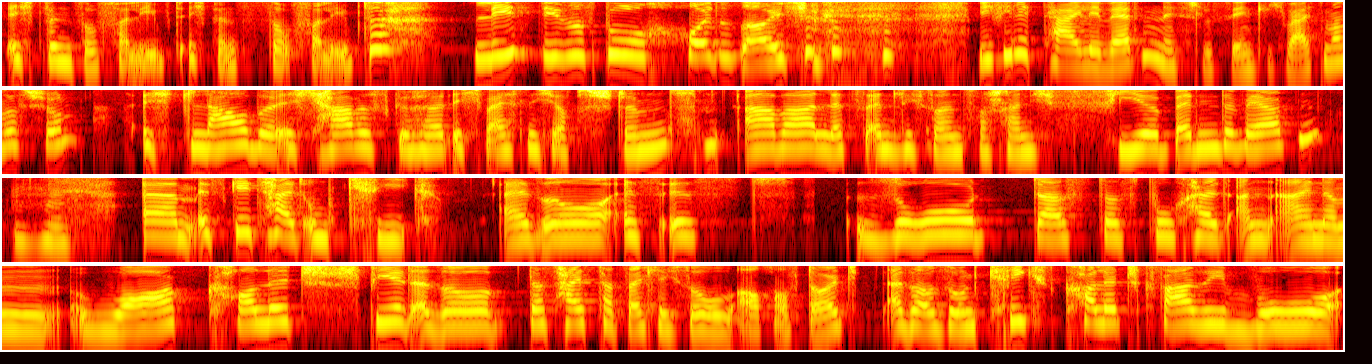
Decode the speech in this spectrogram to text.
ich bin so verliebt. Ich bin so verliebt. Lies dieses Buch, holt es euch. Wie viele Teile werden es schlussendlich? Weiß man das schon? Ich glaube, ich habe es gehört, ich weiß nicht, ob es stimmt, aber letztendlich sollen es wahrscheinlich vier Bände werden. Mhm. Ähm, es geht halt um Krieg. Also es ist so, dass das Buch halt an einem War College spielt. Also das heißt tatsächlich so auch auf Deutsch. Also so ein Kriegscollege quasi, wo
